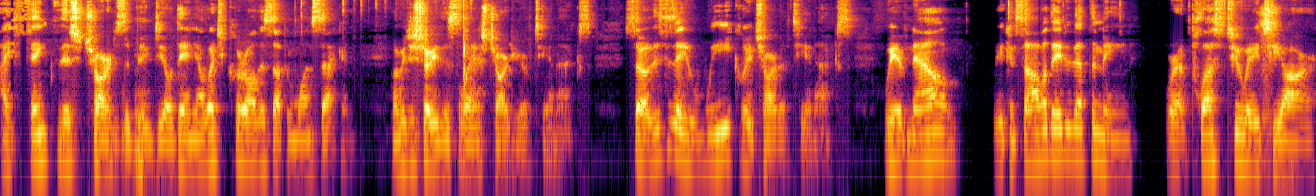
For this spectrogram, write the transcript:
I think this chart is a big deal. Danny, I'll let you clear all this up in one second. Let me just show you this last chart here of TNX. So this is a weekly chart of TNX. We have now we consolidated at the mean. We're at plus two ATR.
